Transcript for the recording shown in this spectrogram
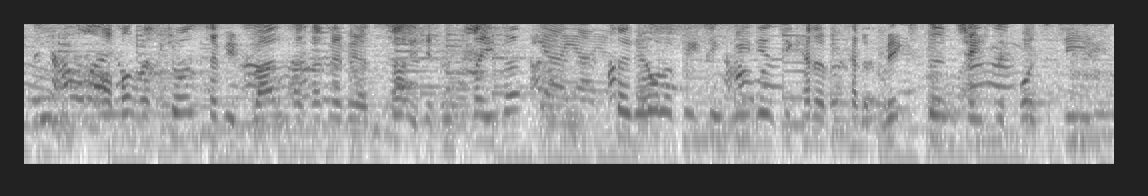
hot pot restaurant, every brand has a, maybe a slightly different flavour. Yeah, yeah, yeah. So you know, all of these ingredients, you kind of kind of mix them, change the quantities.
